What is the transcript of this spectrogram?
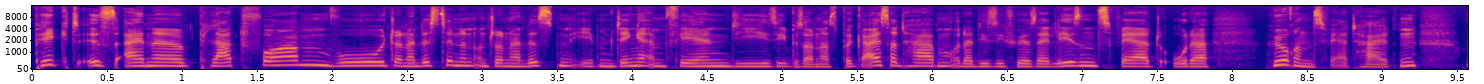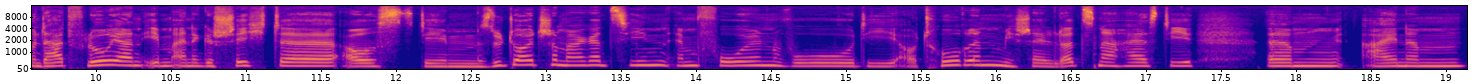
Pickt ist eine Plattform, wo Journalistinnen und Journalisten eben Dinge empfehlen, die sie besonders begeistert haben oder die sie für sehr lesenswert oder hörenswert halten. Und da hat Florian eben eine Geschichte aus dem Süddeutsche Magazin empfohlen, wo die Autorin, Michelle Lötzner heißt die, ähm, einem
